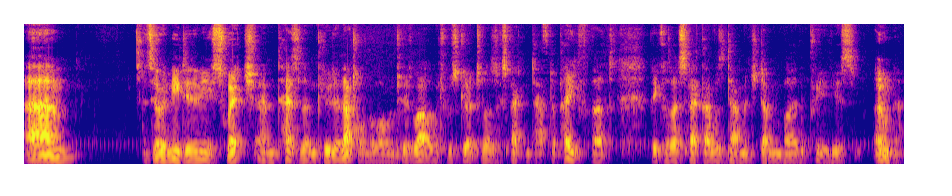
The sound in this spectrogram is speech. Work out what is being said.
Um, so it needed a new switch and Tesla included that on the warranty as well, which was good. So I was expecting to have to pay for that because I expect that was damage done by the previous owner.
